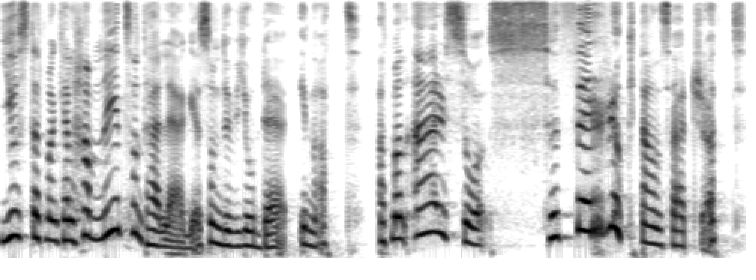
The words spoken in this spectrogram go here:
just att man kan hamna i ett sånt här läge som du gjorde i natt. Att man är så fruktansvärt trött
